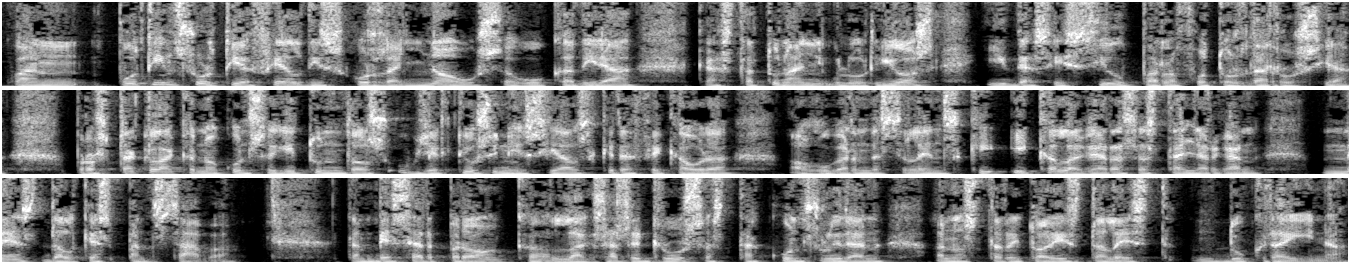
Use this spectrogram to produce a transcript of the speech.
Quan Putin surti a fer el discurs d'any nou, segur que dirà que ha estat un any gloriós i decisiu per la futur de Rússia. Però està clar que no ha aconseguit un dels objectius inicials que era fer caure el govern de Zelensky i que la guerra s'està allargant més del que es pensava. També és cert, però, que l'exèrcit rus s'està consolidant en els territoris de l'est d'Ucraïna.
